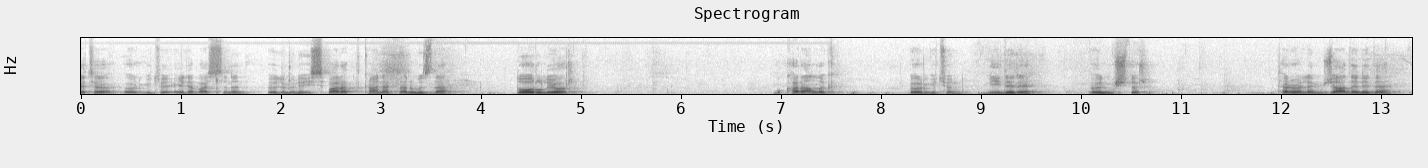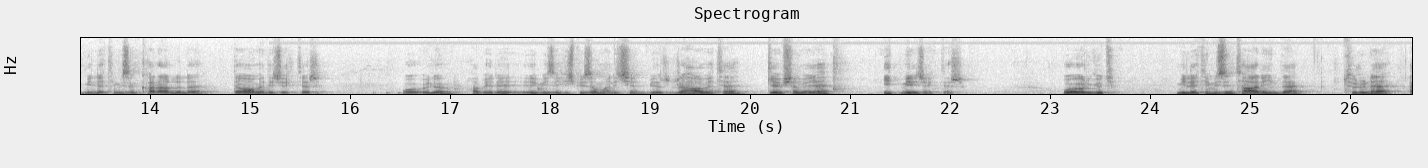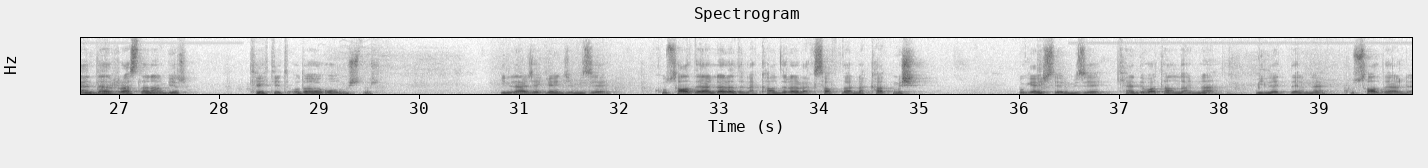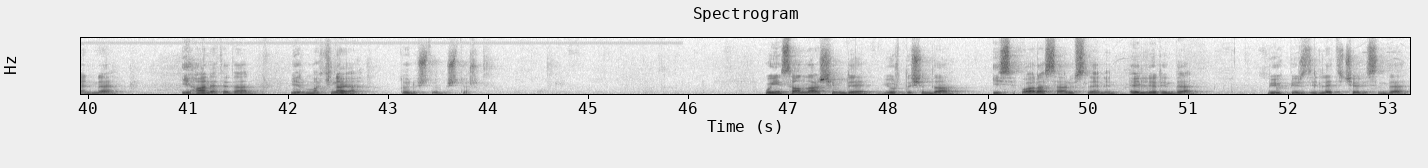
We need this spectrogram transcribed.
FETÖ örgütü elebaşısının ölümünü istihbarat kaynaklarımızda doğruluyor. Bu karanlık örgütün lideri ölmüştür. Terörle mücadelede milletimizin kararlılığı devam edecektir. Bu ölüm haberi e, bizi hiçbir zaman için bir rehavete, gevşemeye itmeyecektir. Bu örgüt milletimizin tarihinde türüne ender rastlanan bir tehdit odağı olmuştur. Binlerce gencimizi kutsal değerler adına kandırarak saflarına katmış, bu gençlerimizi kendi vatanlarına, milletlerine, kutsal değerlerine ihanet eden bir makinaya dönüştürmüştür. Bu insanlar şimdi yurt dışında istihbarat servislerinin ellerinde büyük bir zillet içerisinde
